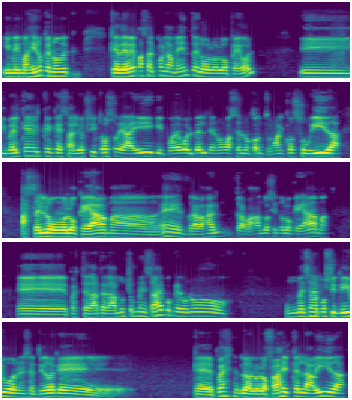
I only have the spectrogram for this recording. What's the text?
y, me imagino que no que debe pasar por la mente lo, lo, lo peor y ver que, que, que, salió exitoso de ahí y puede volver de nuevo a hacerlo, continuar con su vida hacer lo, que ama, eh, trabajar, trabajando haciendo lo que ama, eh, pues te da, te da muchos mensajes porque uno, un mensaje positivo en el sentido de que, que pues, lo, lo, lo frágil que es la vida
